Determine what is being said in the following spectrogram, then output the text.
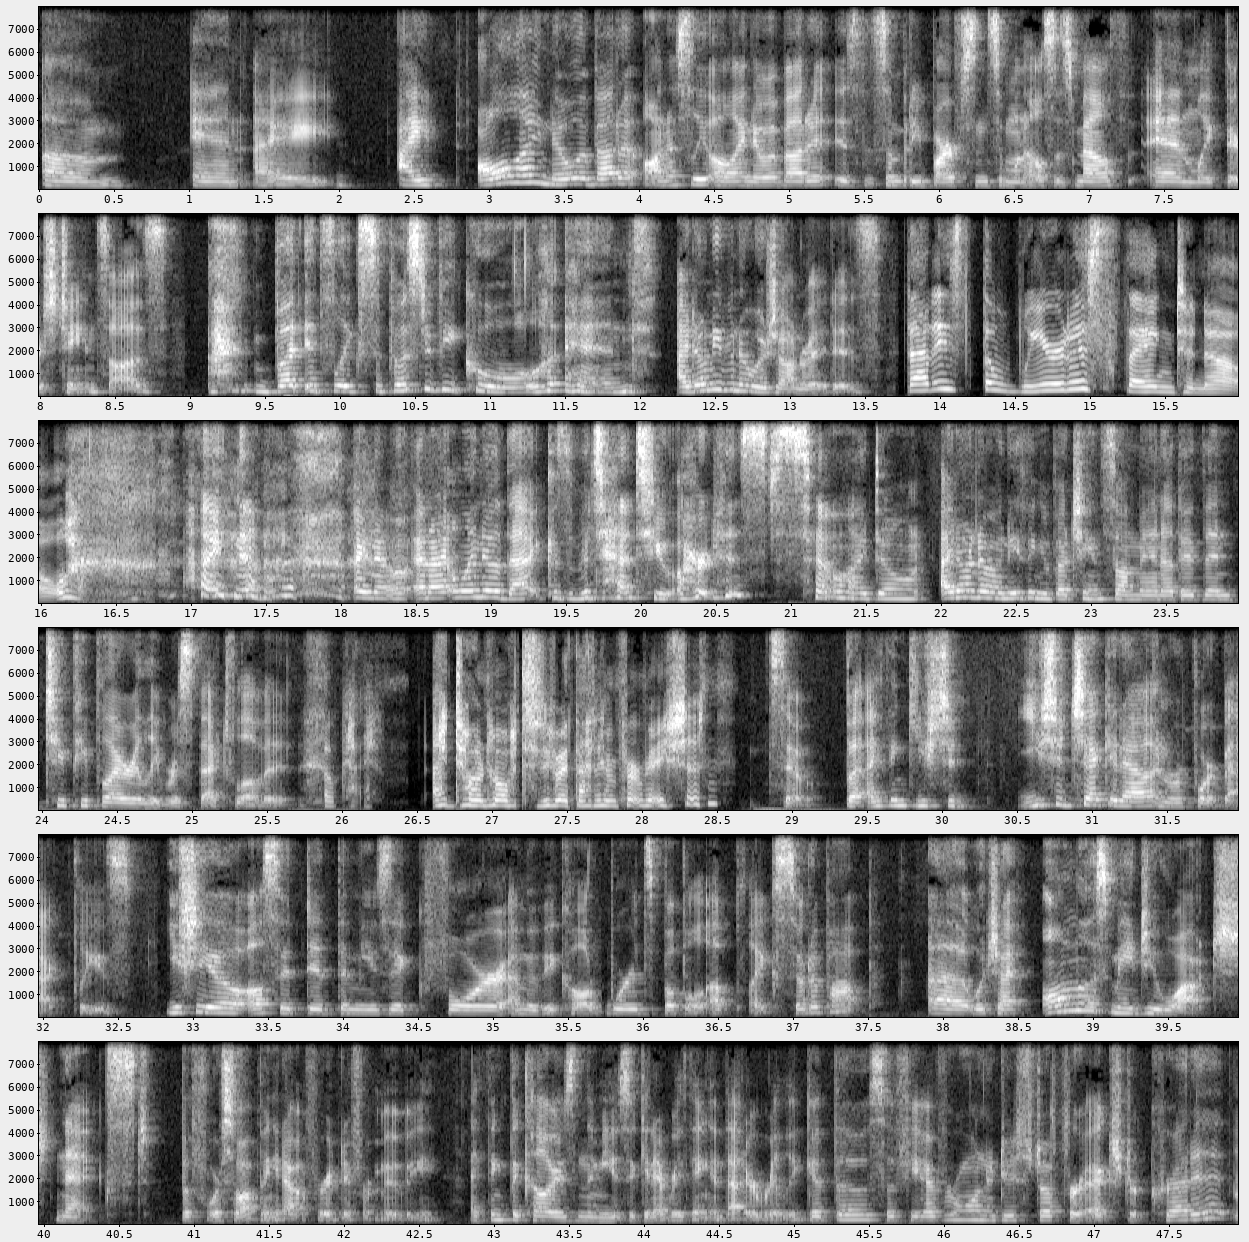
Um, and I I all I know about it, honestly, all I know about it is that somebody barfs in someone else's mouth and like there's chainsaws. but it's like supposed to be cool and I don't even know what genre it is. That is the weirdest thing to know. I know. I know. And I only know that because I'm a tattoo artist, so I don't I don't know anything about Chainsaw Man other than two people I really respect love it. okay. I don't know what to do with that information. So, but I think you should you should check it out and report back, please. Ushio also did the music for a movie called Words Bubble Up Like Soda Pop, uh, which I almost made you watch next before swapping it out for a different movie. I think the colors and the music and everything in that are really good though, so if you ever want to do stuff for extra credit,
